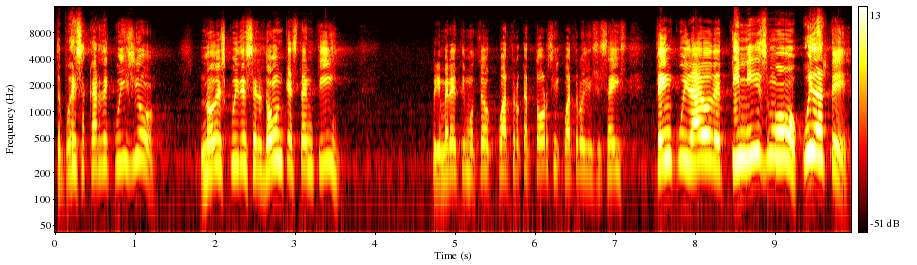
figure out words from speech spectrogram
Te puede sacar de juicio. No descuides el don que está en ti. Primera de Timoteo 4:14 y 4:16. Ten cuidado de ti mismo, cuídate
